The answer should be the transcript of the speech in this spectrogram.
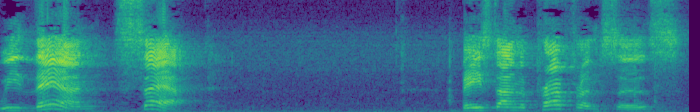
We then set, based on the preferences,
